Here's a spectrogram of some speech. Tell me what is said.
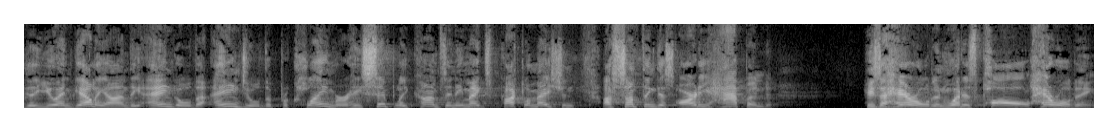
the euangelion, the angel, the angel, the proclaimer, he simply comes and he makes proclamation of something that's already happened. He's a herald, and what is Paul heralding?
